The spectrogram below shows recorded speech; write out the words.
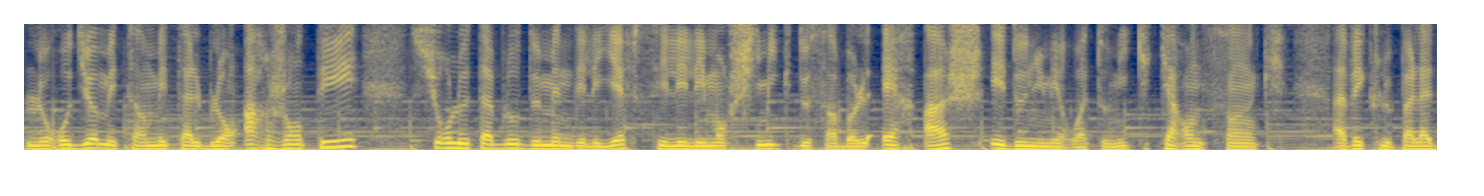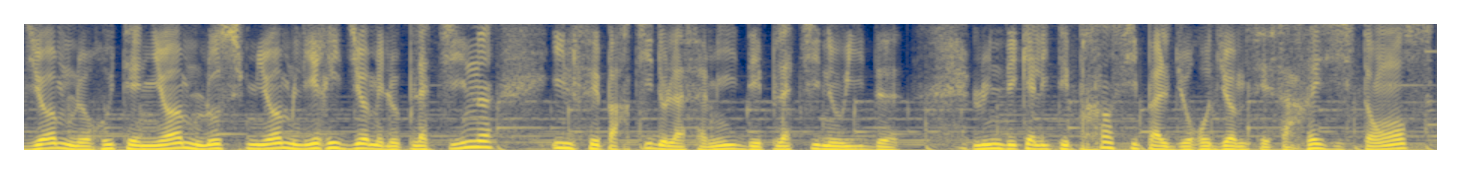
Le rhodium est un métal blanc argenté. Sur le tableau de Mendeleïev, c'est l'élément chimique de symbole RH et de numéro atomique 45. Avec le palladium, le ruthénium, l'osmium, l'iridium et le platine, il fait partie de la famille des platinoïdes. L'une des qualités principales du rhodium, c'est sa résistance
